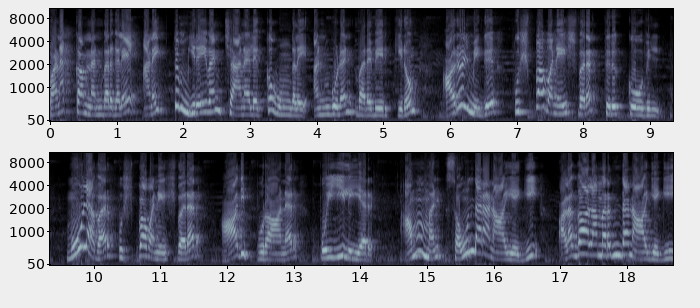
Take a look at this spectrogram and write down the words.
வணக்கம் நண்பர்களே. அனைத்தும் இறைவன் சேனலுக்கு உங்களை அன்புடன் வரவேற்கிறோம். அருள்மிகு புஷ்பவனேஸ்வரர் திருக்கோவில். மூலவர் புஷ்பவனேஸ்வரர் ஆதிப்புராணர் பொய்யிலியர் அம்மன் சௌந்தரநாயகி அழகாலமர்ந்த நாயகி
